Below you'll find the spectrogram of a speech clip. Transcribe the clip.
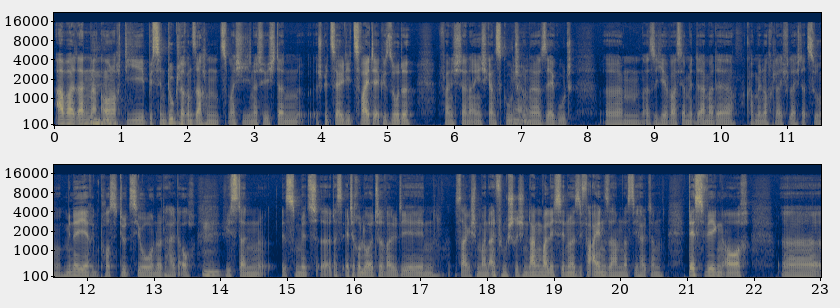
Aber dann mhm. auch noch die bisschen dunkleren Sachen, zum Beispiel natürlich dann speziell die zweite Episode, fand ich dann eigentlich ganz gut ja. und äh, sehr gut. Ähm, also hier war es ja mit einmal der, kommen wir noch gleich vielleicht dazu, minderjährigen Prostitution oder halt auch, mhm. wie es dann ist mit, äh, dass ältere Leute, weil denen, sage ich mal, in Anführungsstrichen langweilig sind oder sie vereinsamen, dass die halt dann deswegen auch äh,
